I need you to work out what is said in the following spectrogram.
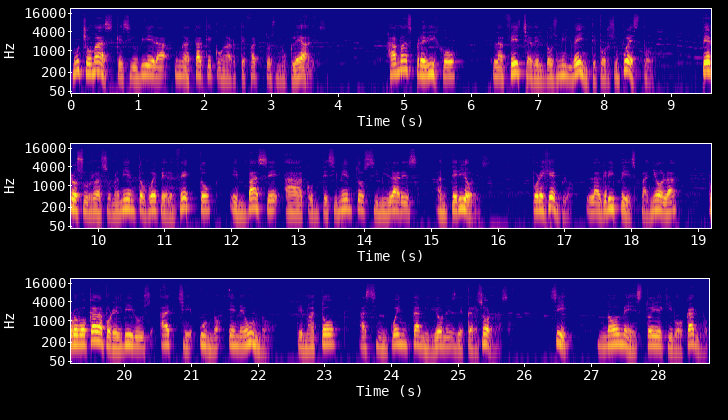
mucho más que si hubiera un ataque con artefactos nucleares. Jamás predijo la fecha del 2020, por supuesto, pero su razonamiento fue perfecto en base a acontecimientos similares anteriores. Por ejemplo, la gripe española provocada por el virus H1N1 que mató a 50 millones de personas. Sí, no me estoy equivocando.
